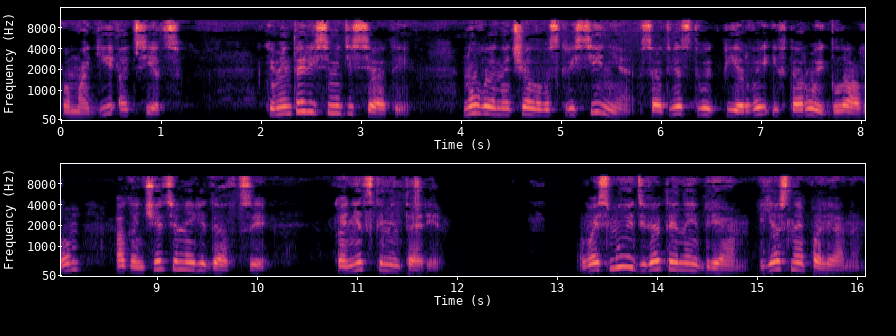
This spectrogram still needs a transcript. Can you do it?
Помоги, Отец. Комментарий 70. Новое начало воскресения соответствует первой и второй главам окончательной редакции. Конец комментария. 8 и 9 ноября. Ясная поляна.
